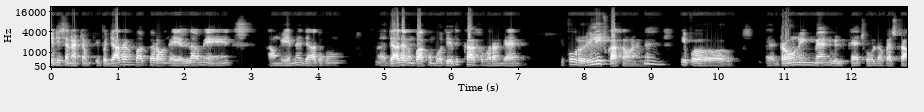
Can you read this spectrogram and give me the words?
it is an attempt இப்போ ஜாதகம் பார்க்குறவங்க எல்லாமே அவங்க என்ன ஜாதகம் ஜாதகம் பார்க்கும்போது எதுக்காக வராங்க? இப்போ ஒரு ரிலீஃப்காக வராங்க. இப்போ drowning man will catch hold of straw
